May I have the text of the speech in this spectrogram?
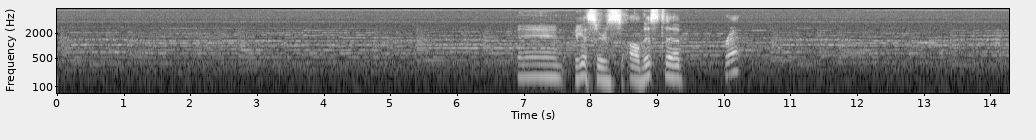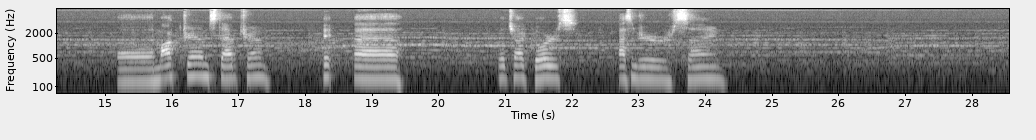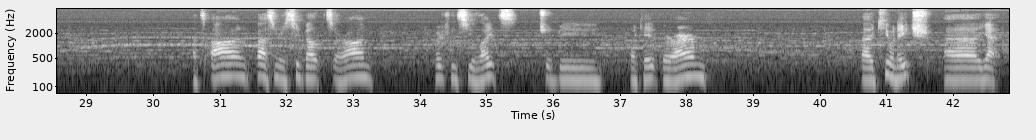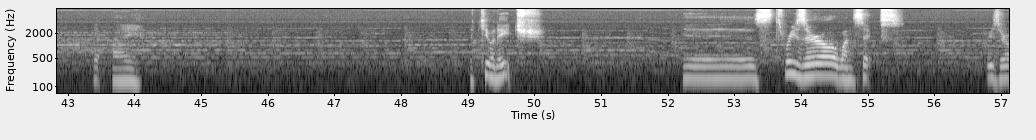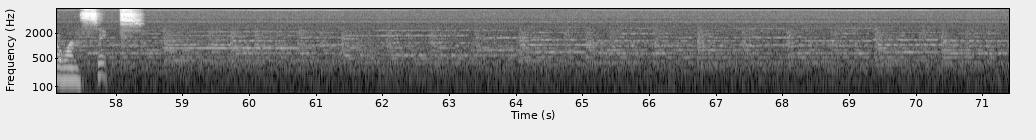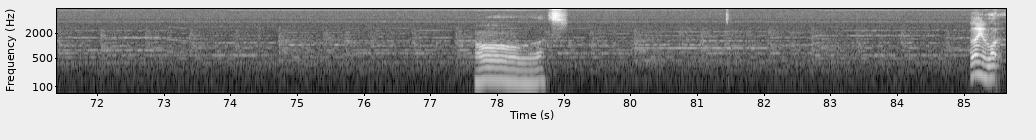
and I guess there's all this to prep. Uh, Mach trim, stab trim. Okay, uh, wheel doors, passenger sign. That's on. Passenger seatbelts are on. Emergency lights should be okay. They're armed. Uh, QNH. Uh, yeah. Yep, my The QNH is 3016. 3016.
